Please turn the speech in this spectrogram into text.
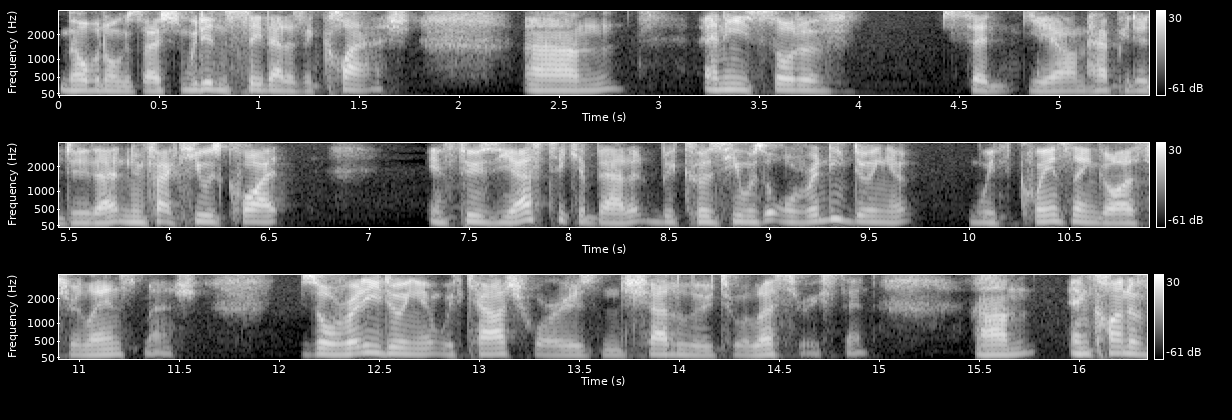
Melbourne organisation. We didn't see that as a clash. Um, and he sort of said, "Yeah, I'm happy to do that." And in fact, he was quite enthusiastic about it because he was already doing it with Queensland guys through LANSmash. He was already doing it with Couch Warriors and Shadowloo to a lesser extent. Um, and kind of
